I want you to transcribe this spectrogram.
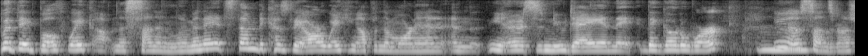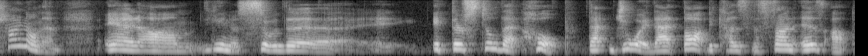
but they both wake up and the sun illuminates them because they are waking up in the morning and you know it's a new day and they they go to work you Mm-hmm. know, the sun's gonna shine on them, and um, you know, so the it there's still that hope, that joy, that thought because the sun is up.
